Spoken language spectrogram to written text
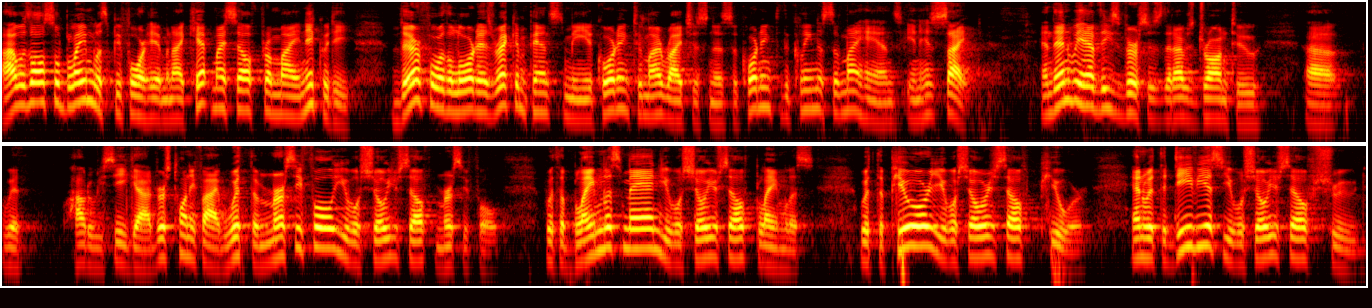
I was also blameless before him, and I kept myself from my iniquity. Therefore, the Lord has recompensed me according to my righteousness, according to the cleanness of my hands in his sight. And then we have these verses that I was drawn to uh, with how do we see God? Verse 25 With the merciful, you will show yourself merciful. With the blameless man, you will show yourself blameless. With the pure, you will show yourself pure. And with the devious, you will show yourself shrewd.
